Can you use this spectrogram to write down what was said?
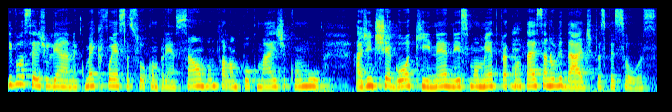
E você, Juliana, como é que foi essa sua compreensão? Vamos falar um pouco mais de como a gente chegou aqui, né, nesse momento para contar essa novidade para as pessoas.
